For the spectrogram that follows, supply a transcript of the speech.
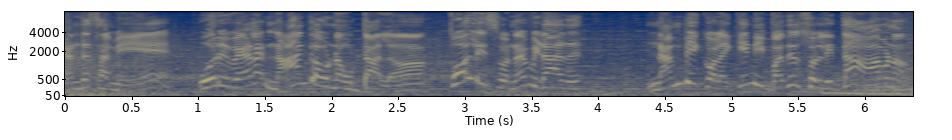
கந்தசாமி ஒருவேளை நாங்க உன்னை விட்டாலும் போலீஸ் உன்னை விடாது. நம்பி கொலைக்கு நீ பதில் சொல்லித்தான் ஆகணும்.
